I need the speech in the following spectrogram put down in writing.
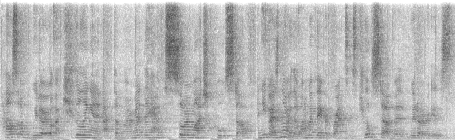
House of Widow are killing it at the moment. They have so much cool stuff. And you guys know that one of my favorite brands is Killstar, but Widow is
